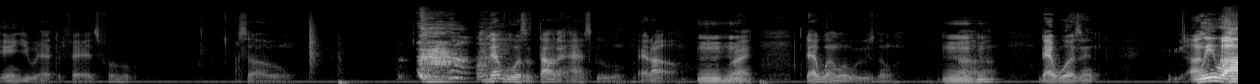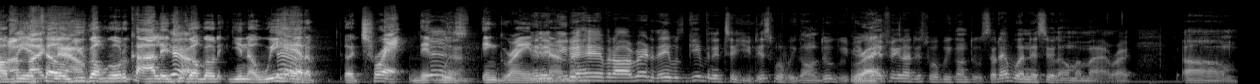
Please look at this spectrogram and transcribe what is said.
then you would have to fast forward. So never was a thought in high school at all, Mhm. right? That wasn't what we was doing. Mhm. Uh, that wasn't. un- we were un- all being told now. you gonna go to college. Yeah. You gonna go to. You know, we Yeah. had a, a track that Yeah. was ingrained And in if you didn't have it already, they was giving it to you. This is what we gonna do. If you Right. can't figure out, this is what we gonna do. So that wasn't necessarily on my mind, right? Um,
